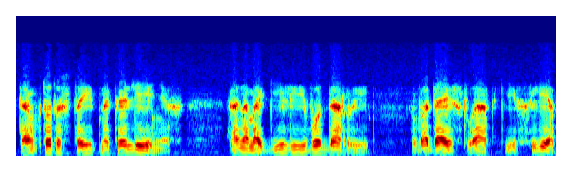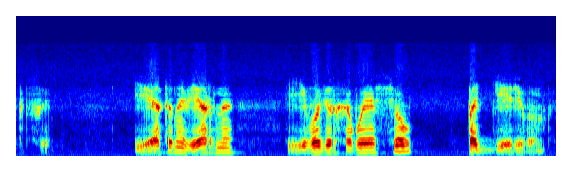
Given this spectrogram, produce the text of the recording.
там кто-то стоит на коленях, а на могиле его дары, вода и сладкие хлебцы. И это, наверное, его верховой осел под деревом —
